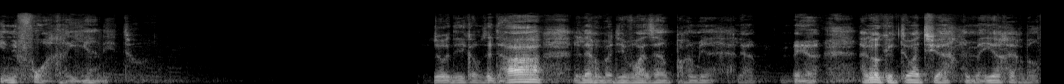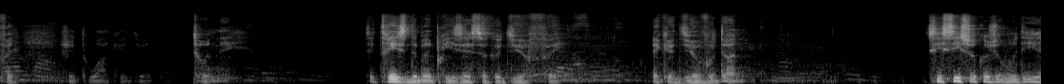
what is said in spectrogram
ne font rien du tout. Je dis comme ça, ah, l'herbe du voisin parmi la meilleure. Alors que toi, tu as le meilleur herbe, en fait. Je toi que Dieu t'a donné. C'est triste de mépriser ce que Dieu fait et que Dieu vous donne. Si, si, ce que je vous dis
